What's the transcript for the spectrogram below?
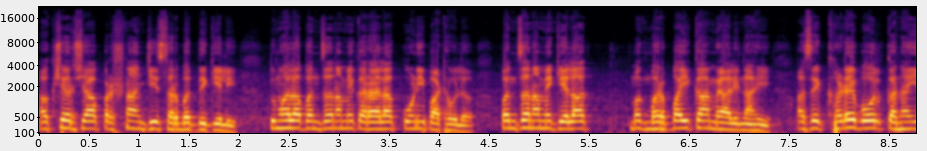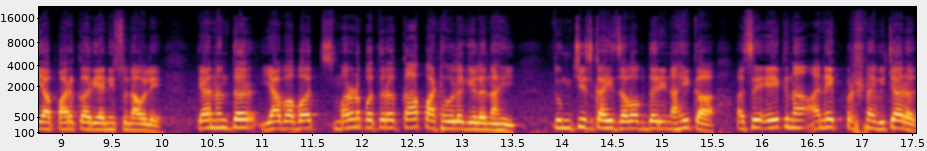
अक्षरशः प्रश्नांची सरबत्ती केली. तुम्हाला पंचनामे करायला कोणी पाठवलं? पंचनामे केलात मग भरपाई का मिळाली नाही? असे खडे बोल कन्हैया पारकर यांनी सुनावले. त्यानंतर याबाबत स्मरणपत्र का पाठवलं गेलं नाही? तुमचीच काही जबाबदारी नाही का? असे एक ना अनेक प्रश्न विचारत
